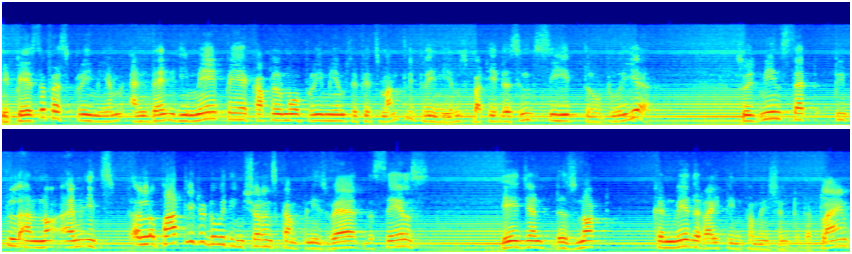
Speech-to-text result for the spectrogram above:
he pays the first premium, and then he may pay a couple more premiums if it's monthly premiums, but he doesn't see it through to a year. So it means that people are not, I mean, it's partly to do with insurance companies where the sales agent does not convey the right information to the client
